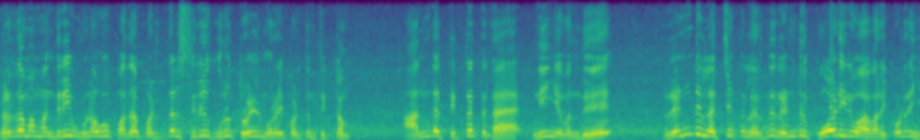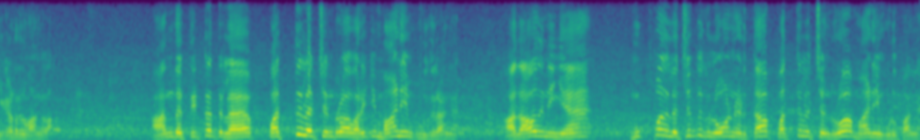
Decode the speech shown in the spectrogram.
பிரதம மந்திரி உணவு பதப்படுத்தல் சிறு குறு தொழில் முறைப்படுத்தும் திட்டம். அந்த திட்டத்தில் நீங்கள் வந்து ரெண்டு லட்சத்துலேருந்து ரெண்டு கோடி ரூபா வரைக்கும் கூட நீங்கள் கடன் வாங்கலாம். அந்த திட்டத்தில் பத்து லட்சம் ரூபா வரைக்கும் மானியம் கொடுக்குறாங்க. அதாவது நீங்கள் முப்பது லட்சத்துக்கு லோன் எடுத்தால் பத்து லட்சம் ரூபா மானியம் கொடுப்பாங்க.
